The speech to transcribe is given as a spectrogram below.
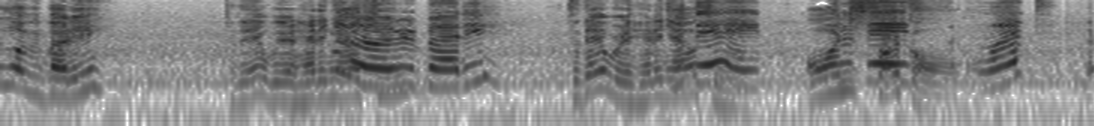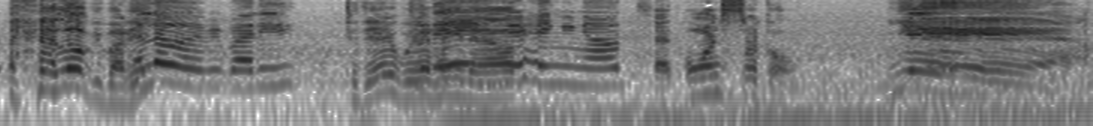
Hello, everybody. Today we're heading Hello, out to. everybody. Today we're heading Today, out to Orange Circle. What? Hello, everybody. Hello, everybody. Today we're Today hanging out we're hanging out. at Orange Circle. Yeah!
